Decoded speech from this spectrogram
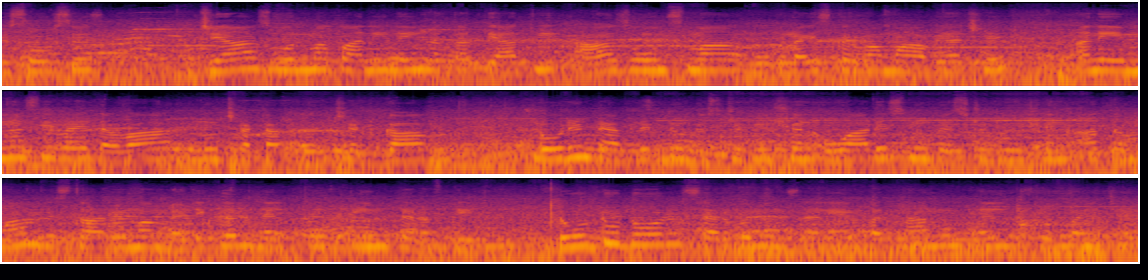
રિસોર્સિસ જ્યાં ઝોનમાં પાણી નહીં હતા ત્યાંથી આ ઝોન્સમાં મોબિલાઇઝ કરવામાં આવ્યા છે. અને એમના સિવાય દવાનું છટા છંટકાવ ક્લોરિન ટેબ્લેટનું ડિસ્ટ્રીબ્યુશન ઓઆરએસનું ડિસ્ટ્રીબ્યુશન આ તમામ વિસ્તારોમાં મેડિકલ હેલ્થ ટીમ તરફથી ડોર ટુ ડોર સર્વેલન્સ અને બધાનું હેલ્થ પ્રોફાઇલ ચેક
